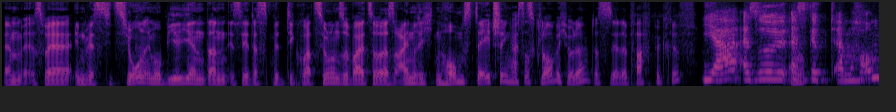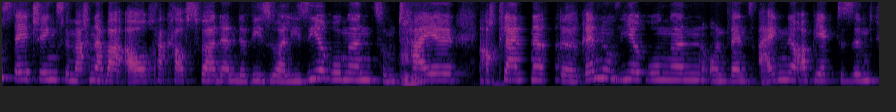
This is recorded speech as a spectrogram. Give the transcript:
ähm, es war ja Investition in Immobilien, dann ist ja das mit Dekoration und so weiter, oder das Einrichten Homestaging heißt das, glaube ich, oder? Das ist ja der Fachbegriff. Ja, also ja. es gibt ähm, Homestagings, wir machen aber auch verkaufsfördernde Visualisierungen, zum mhm. Teil mhm. auch kleinere Renovierungen und wenn es eigene Objekte sind,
